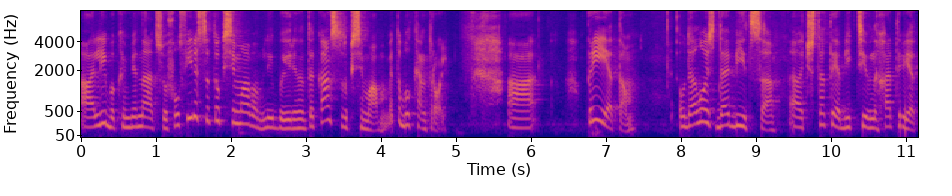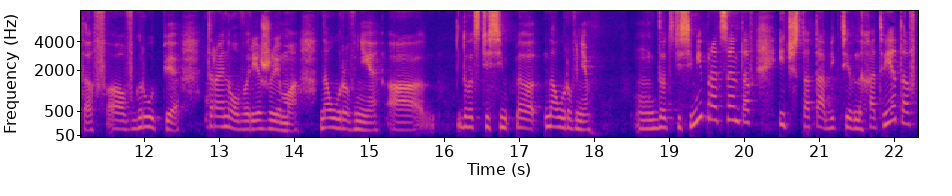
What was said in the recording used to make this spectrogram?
а, либо комбинацию фулфири с цитуксимабом, либо иринотекан с цитуксимабом. Это был контроль. А, при этом удалось добиться а, частоты объективных ответов а, в группе тройного режима на уровне 27, а, на уровне 27% и частота объективных ответов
